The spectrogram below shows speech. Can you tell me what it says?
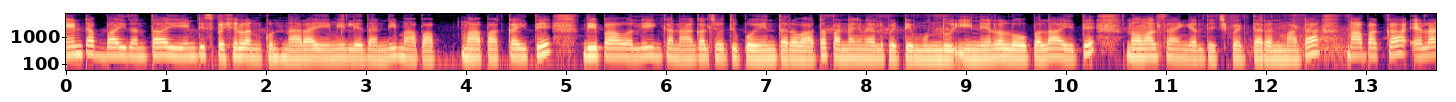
ఏంటబ్బా ఇదంతా? ఏంటి స్పెషల్ అనుకుంటున్నారా? ఏమీ లేదండి. మా పాప మా పక్క అయితే దీపావళి ఇంకా నాగల చవితి పోయిన తర్వాత పండగ నెల పెట్టే ముందు ఈ నెల లోపల అయితే నోమల్ సాయంగాలు తెచ్చి పెడతారనమాట మా పక్క ఎలా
